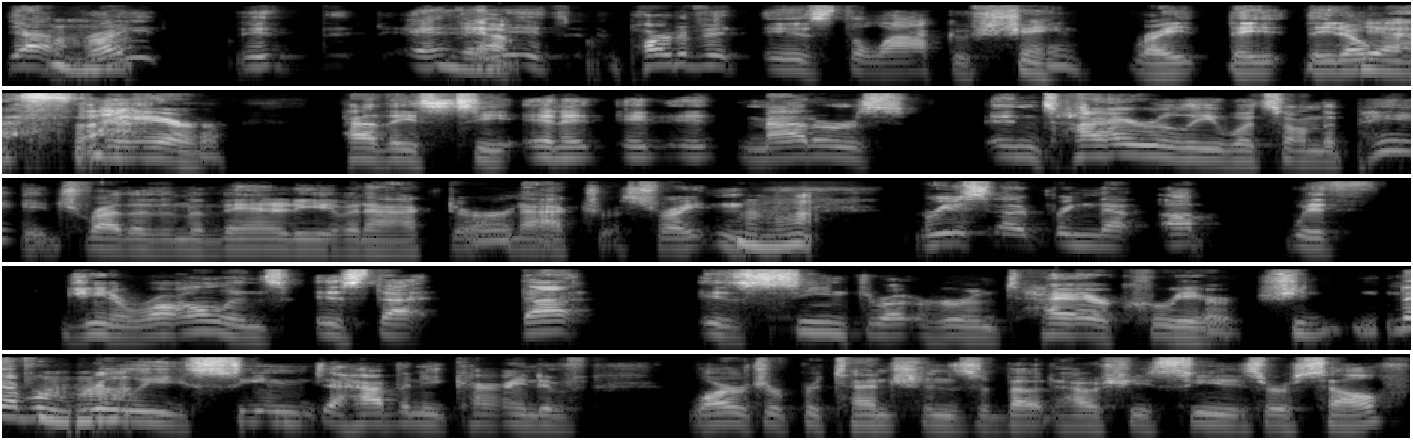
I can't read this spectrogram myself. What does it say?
yeah, mm-hmm. right. It, and, yep. and, it's part of it is the lack of shame, right? They they don't yes. care how they see, and it, it it matters entirely what's on the page rather than the vanity of an actor or an actress, right? And mm-hmm. the reason I bring that up with Gena Rowlands is that that is seen throughout her entire career. She never mm-hmm. really seemed to have any kind of larger pretensions about how she sees herself.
